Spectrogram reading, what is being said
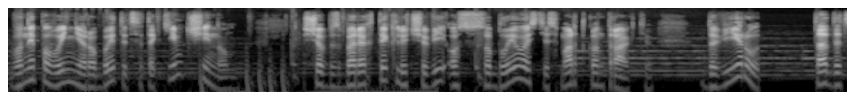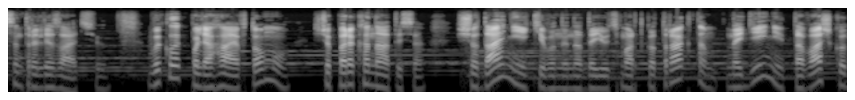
Вони повинні робити це таким чином, щоб зберегти ключові особливості смарт-контрактів, довіру та децентралізацію. Виклик полягає в тому, щоб переконатися, що дані, які вони надають смарт-контрактам, надійні та важко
